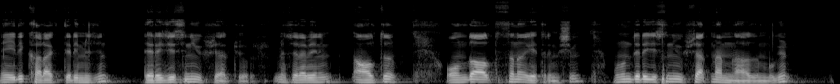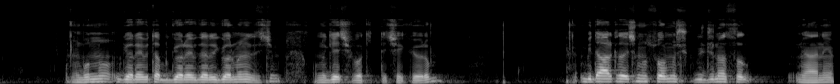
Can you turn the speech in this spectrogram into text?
Neydi? Karakterimizin derecesini yükseltiyoruz. Mesela benim 6 onda 6'sına getirmişim. Bunun derecesini yükseltmem lazım bugün. Bunu görevi tabi görevleri görmeniz için bunu geç vakitte çekiyorum. Bir de arkadaşımız sormuş gücü nasıl yani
